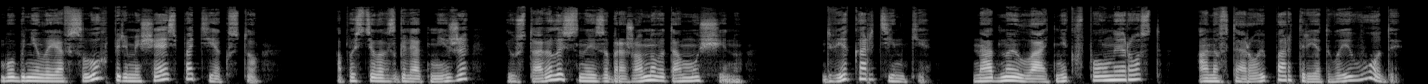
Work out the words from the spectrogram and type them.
бубнила я вслух, перемещаясь по тексту. Опустила взгляд ниже и уставилась на изображенного там мужчину. Две картинки — на одной латник в полный рост, а на второй портрет воеводы.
